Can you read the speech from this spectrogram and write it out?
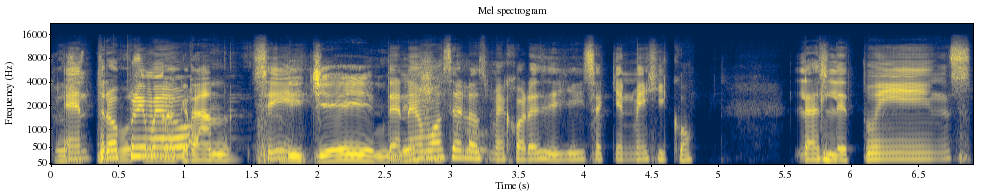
Entró primero. sí, tenemos de los mejores DJs aquí en México. Las Le Twins,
